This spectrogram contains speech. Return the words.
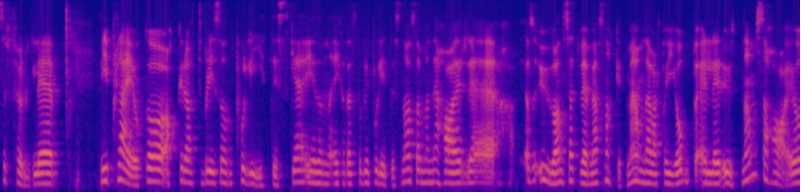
selvfølgelig Vi pleier jo ikke å akkurat bli sånn politiske i denne Ikke at jeg skal bli politisk nå, altså, men jeg har eh, altså Uansett hvem jeg har snakket med, om det har vært på jobb eller utenom, så har jo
